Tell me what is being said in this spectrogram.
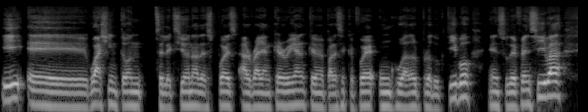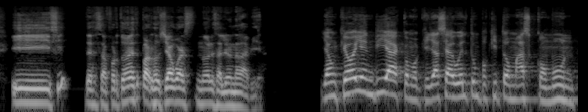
y eh, Washington selecciona después a Ryan Kerrigan, que me parece que fue un jugador productivo en su defensiva. Y sí, desafortunadamente para los Jaguars no le salió nada bien. Y aunque hoy en día como que ya se ha vuelto un poquito más común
